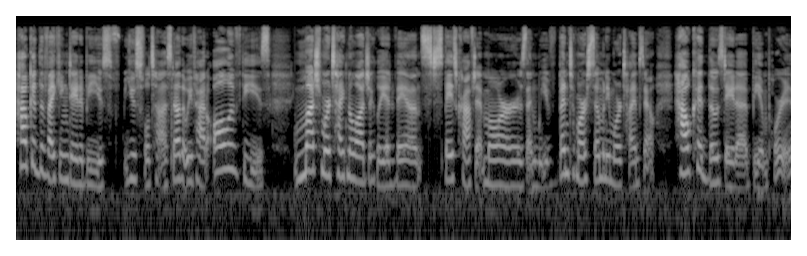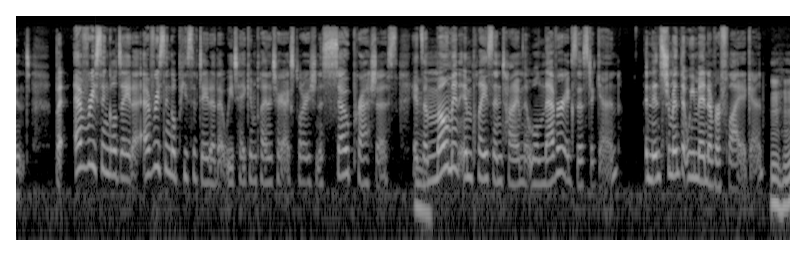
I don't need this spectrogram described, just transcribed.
how could the Viking data be use- useful to us now that we've had all of these much more technologically advanced spacecraft at Mars and we've been to Mars so many more times now? How could those data be important? But every single data, every single piece of data that we take in planetary exploration is so precious. It's a moment in place and time that will never exist again, an instrument that we may never fly again. mm-hmm.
